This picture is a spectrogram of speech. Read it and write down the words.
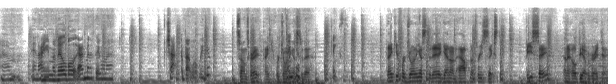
Um, and I am available at admin if they want to chat about what we do. Sounds great. Thank you for joining Thank us you. today. Thanks. Thank you for joining us today again on AFMA 360. Be safe, and I hope you have a great day.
